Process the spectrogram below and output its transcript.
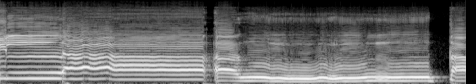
ইল্লা আনতা।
